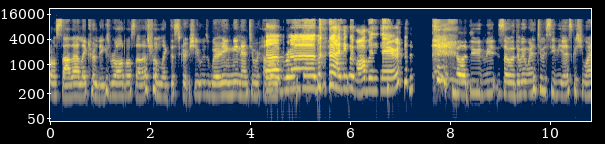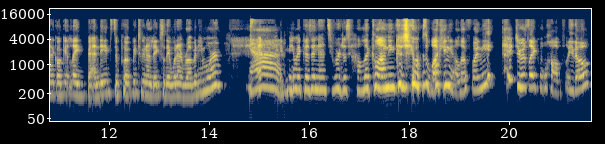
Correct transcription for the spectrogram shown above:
Was rosada, like her legs were all rosadas from like the skirt she was wearing. Me and Nancy were hella Chub rub. I think we've all been there. No, dude, we so then we went to a CVS because she wanted to go get like band-aids to put between her legs so they wouldn't rub anymore. And Yeah. me and my cousin Nancy were just hella clowning because she was walking hella funny. She was like hop, you know?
